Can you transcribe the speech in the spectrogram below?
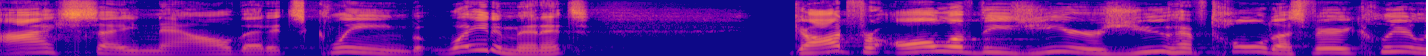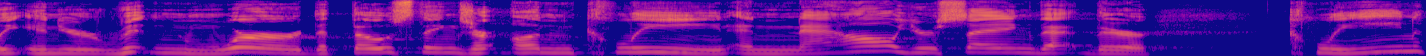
I say now that it's clean. But wait a minute. God, for all of these years, you have told us very clearly in your written word that those things are unclean. And now you're saying that they're clean.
